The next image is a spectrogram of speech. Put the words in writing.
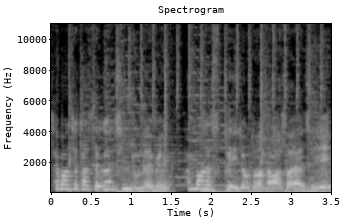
세 번째 탈색은 16레벨. 한 번 했을 때 이 정도는 나왔어야지.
